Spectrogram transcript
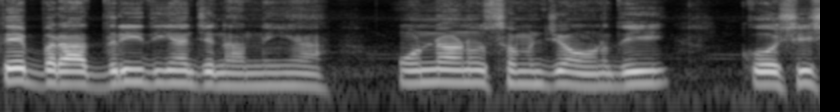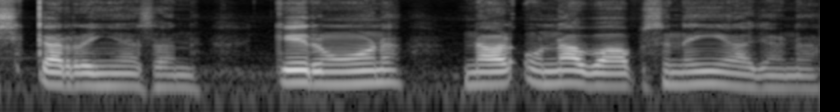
ਤੇ ਬਰਾਦਰੀ ਦੀਆਂ ਜਨਾਨੀਆਂ ਉਹਨਾਂ ਨੂੰ ਸਮਝਾਉਣ ਦੀ ਕੋਸ਼ਿਸ਼ ਕਰ ਰਹੀਆਂ ਸਨ। ਕਿ ਰੋਣ ਨਾਲ ਉਹਨਾਂ ਵਾਪਸ ਨਹੀਂ ਆ ਜਾਣਾ।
